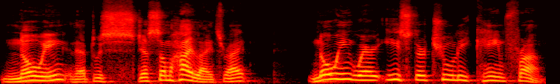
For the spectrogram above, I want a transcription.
knowing that was just some highlights, right? Knowing where Easter truly came from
